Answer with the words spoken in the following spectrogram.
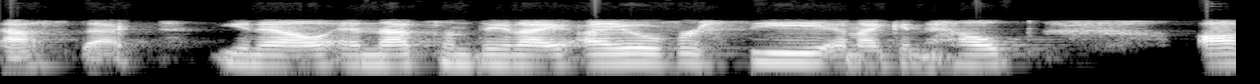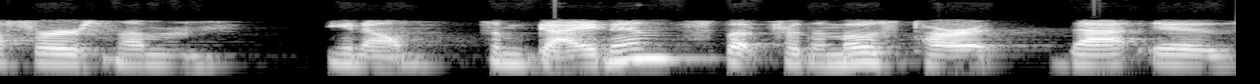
aspect, you know, and that's something I, I oversee and I can help offer some, you know, some guidance. But for the most part, that is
